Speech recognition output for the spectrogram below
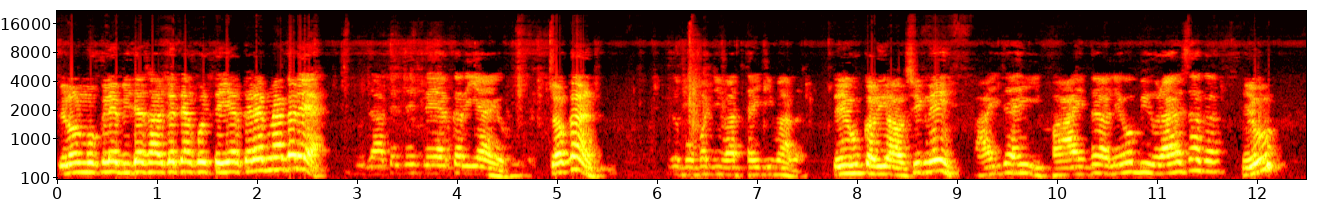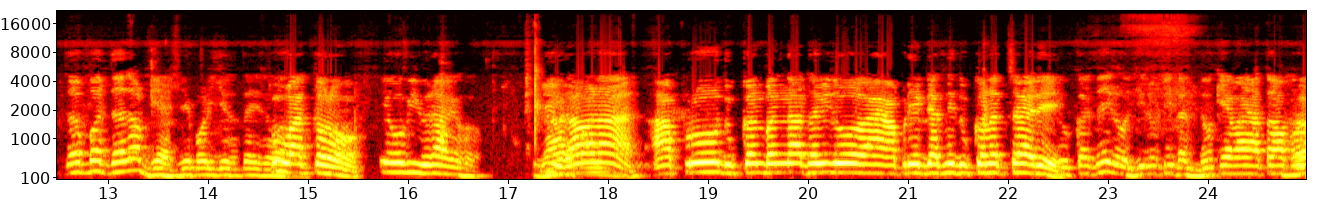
પેલો મોકલે બીજા સાલ કે ત્યાં કોઈ તૈયાર કરે કે ના કરે? જાતે જઈ તૈયાર કરી આવ્યો ચોકન તો પોપટની વાત થઈ ગઈ મારે. તે એવું કરી આવશે કે નહીં? ફાયદા ઈ ફાયદા લેવો બીવરાયો છે કે? એવું? જબરજસ્ત ભેંસે પડી ગયો તઈ શું વાત કરો? એવો બીવરાયો હો બીવરાવાના? આપણો દુકાન બંધ ના થવી જો આપડી એક જાતની દુકાન જ છે રે. દુકાન નહીં રોજી રોટી ધંધો કહેવાય આ તો આપણો.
